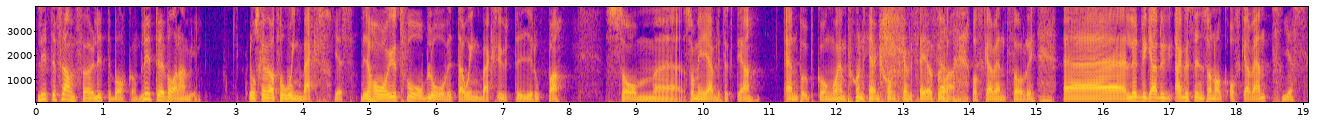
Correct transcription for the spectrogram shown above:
Lite framför, lite bakom. Lite var han vill. Då ska vi ha två wingbacks. Yes. Vi har ju två blåvita wingbacks ute i Europa som, eh, som är jävligt duktiga. En på uppgång och en på nedgång ska vi säga så. Ja. Oskar Wendt, sorry. Eh, Ludvig Augustinsson och Oskar Wendt. Yes.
